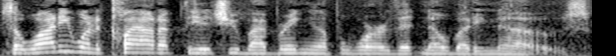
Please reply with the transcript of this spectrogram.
So why do you want to cloud up the issue by bringing up a word that nobody knows?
